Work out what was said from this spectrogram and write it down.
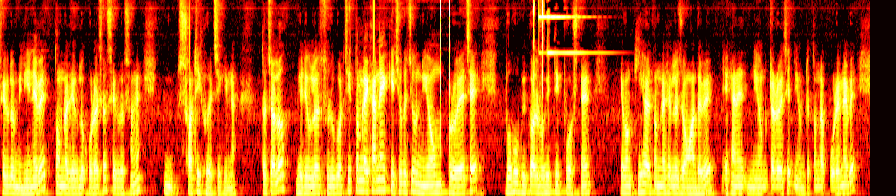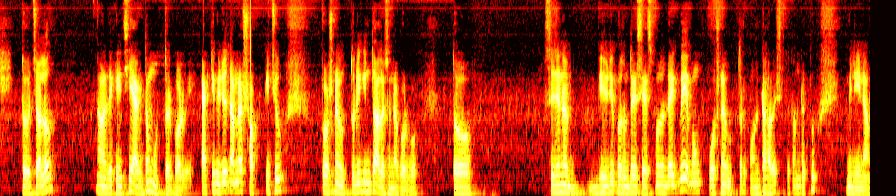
সেগুলো মিলিয়ে নেবে, তোমরা যেগুলো করেছ সেগুলোর সঙ্গে সঠিক হয়েছে কিনা। তো চলো, ভিডিওগুলো শুরু করছি। তোমরা এখানে কিছু কিছু নিয়ম রয়েছে, বহু বিকল্প ভিত্তিক প্রশ্নের, এবং কীভাবে তোমরা সেগুলো জমা দেবে। এখানে নিয়মটা রয়েছে, নিয়মটা তোমরা পড়ে নেবে। তো চলো, আমরা দেখেছি একদম উত্তর পর্বে। একটি ভিডিওতে আমরা সব কিছু প্রশ্নের উত্তরই কিন্তু আলোচনা করব। তো সেই জন্য ভিডিওটি প্রথম থেকে শেষ পর্যন্ত দেখবে এবং প্রশ্নের উত্তর কোনটা হবে সেটা তোমরা একটু মিলিয়ে নাও।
